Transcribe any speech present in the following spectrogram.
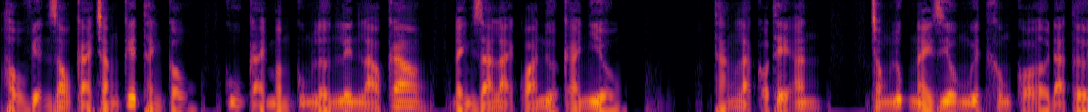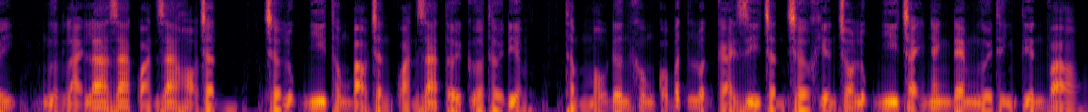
hậu viện rau cải trắng kết thành cầu, củ cải mầm cũng lớn lên lão cao, đánh giá lại quá nửa cái nhiều. Tháng là có thể ăn. Trong lúc này Diêu Nguyệt không có ở đã tới, ngược lại la ra quản gia họ Trần, chờ Lục Nhi thông báo Trần quản gia tới cửa thời điểm, thẩm mẫu đơn không có bất luận cái gì trần chờ khiến cho Lục Nhi chạy nhanh đem người thỉnh tiến vào,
